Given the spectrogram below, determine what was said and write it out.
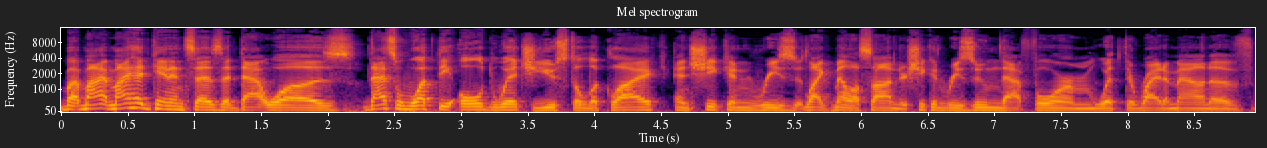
But my my headcanon says that that was that's what the old witch used to look like, and she can res- like Melisandre, she can resume that form with the right amount of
